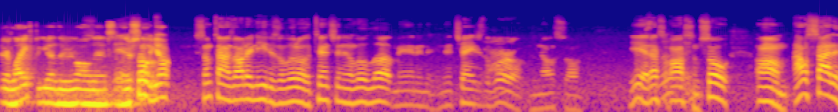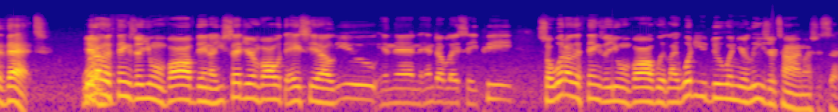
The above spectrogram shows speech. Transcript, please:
their life together and all that. So Yeah, they're so some- young. Sometimes all they need is a little attention and a little love, man, and, and it changes the world, you know. So, yeah, that's awesome. So, um, outside of that, what Yeah. other things are you involved in? Uh, You said you're involved with the ACLU and then NAACP. So, what other things are you involved with? Like, what do you do in your leisure time? I should say.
